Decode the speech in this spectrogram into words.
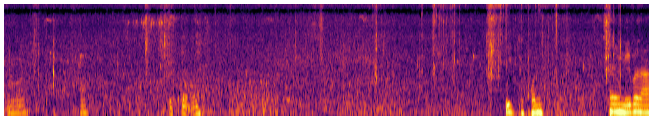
โอ้ยโอ้ยติดตกเลย อุ้ยทุกคน ใช่ตรงนี้ป่ะนะ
